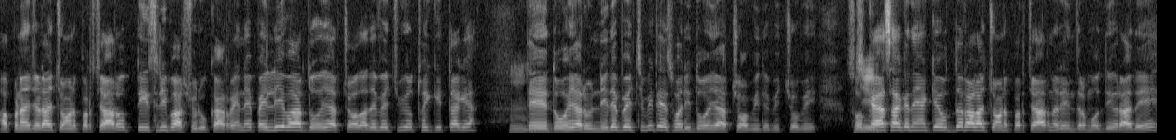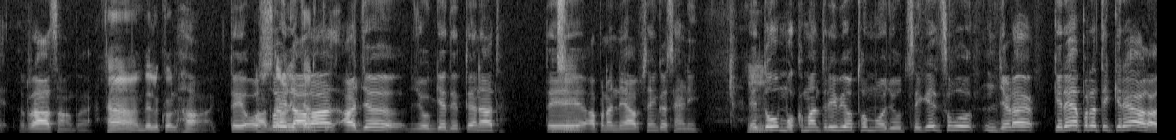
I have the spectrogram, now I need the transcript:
ਆਪਣਾ ਜਿਹੜਾ ਚੋਣ ਪ੍ਰਚਾਰ ਉਹ ਤੀਸਰੀ ਵਾਰ ਸ਼ੁਰੂ ਕਰ ਰਹੇ ਨੇ। ਪਹਿਲੀ ਵਾਰ 2014 ਦੇ ਵਿੱਚ ਵੀ ਉੱਥੋਂ ਹੀ ਕੀਤਾ ਗਿਆ ਤੇ 2019 ਦੇ ਵਿੱਚ ਵੀ ਤੇ ਇਸ ਵਾਰੀ 2024 ਦੇ ਵਿੱਚੋਂ ਵੀ। ਸੋ ਕਹਿ ਸਕਦੇ ਹਾਂ ਕਿ ਉਧਰ ਵਾਲਾ ਚੋਣ ਪ੍ਰਚਾਰ ਨਰਿੰਦਰ ਮੋਦੀ ਹੋਰਾਂ ਦੇ ਰਾਸ ਆਉਂਦਾ ਹੈ। ਬਿਲਕੁਲ। ਹਾਂ ਤੇ ਉਸ ਤੋਂ ਇਲਾਵਾ ਅੱਜ ਯੋਗੀ ਆਦਿੱਤਿਆਨਾਥ ਤੇ ਆਪਣਾ ਨਿਆਬ ਸਿੰਘ ਸੈਣੀ ਇਹ ਦੋ ਮੁੱਖ ਮੰਤਰੀ ਵੀ ਉੱਥੋਂ ਮੌਜੂਦ ਸੀਗੇ। ਸੋ ਜਿਹੜਾ ਕਿਰਿਆ ਪ੍ਰਤੀਕਿਰਿਆ ਵਾਲਾ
